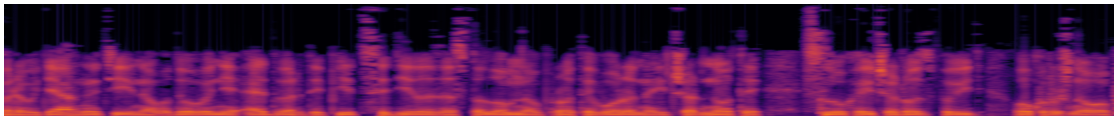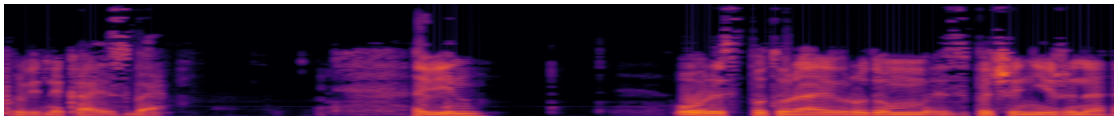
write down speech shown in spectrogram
переодягнуті і нагодовані Едвард і Піт сиділи за столом навпроти ворона і Чорноти, слухаючи розповідь окружного провідника СБ. Він, Орест Потурай, родом з Печеніжина,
